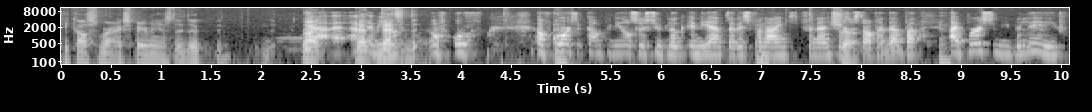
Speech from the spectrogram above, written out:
the customer experience. The, the, right? Yeah, that, I mean, of, the, of, of, of, course, a company also should look in the end that is finance, financial sure. stuff and that. But I personally believe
